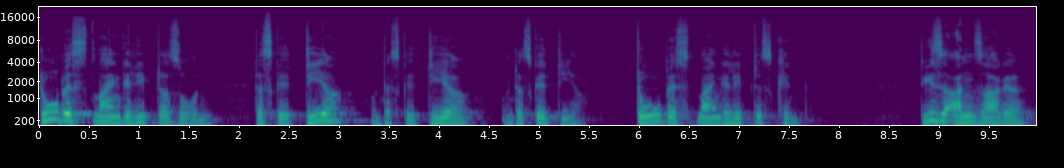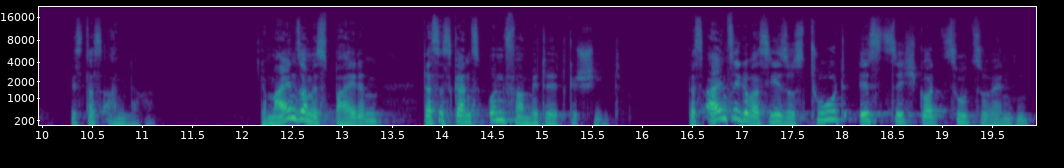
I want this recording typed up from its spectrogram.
du bist mein geliebter Sohn. Das gilt dir und das gilt dir und das gilt dir. Du bist mein geliebtes Kind. Diese Ansage ist das andere. Gemeinsam ist beidem, dass es ganz unvermittelt geschieht. Das Einzige, was Jesus tut, ist, sich Gott zuzuwenden,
